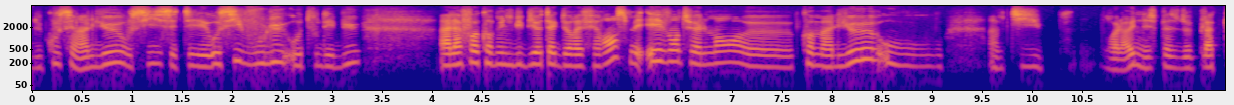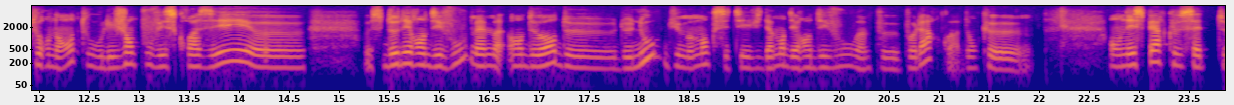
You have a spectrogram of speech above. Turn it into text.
du coup, c'est un lieu aussi, c'était aussi voulu au tout début, à la fois comme une bibliothèque de référence, mais éventuellement comme un lieu où un petit, voilà, une espèce de plaque tournante où les gens pouvaient se croiser se donner rendez-vous, même en dehors de, nous, du moment que c'était évidemment des rendez-vous un peu polars. Quoi. Donc, on espère que cette,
